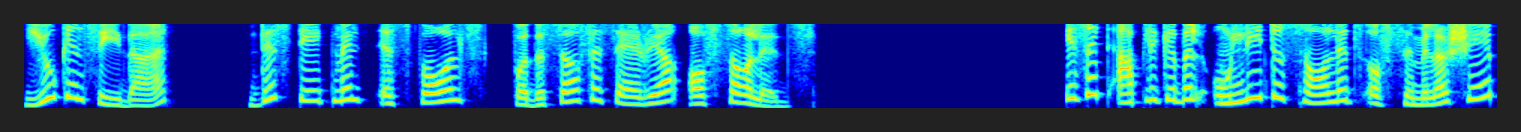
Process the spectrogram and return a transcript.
you can see that this statement is false for the surface area of solids. Is it applicable only to solids of similar shape?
